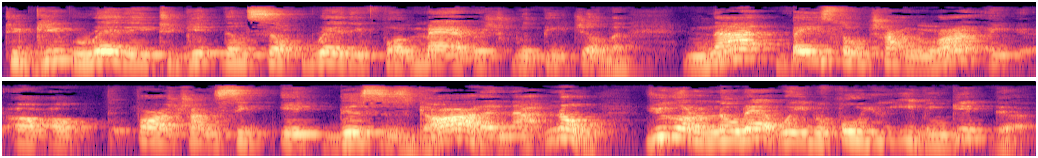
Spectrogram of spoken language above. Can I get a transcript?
to get ready to get themselves ready for marriage with each other. Not based on trying to learn, uh, uh, as far as trying to see if this is God or not. No, you're gonna know that way before you even get there.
